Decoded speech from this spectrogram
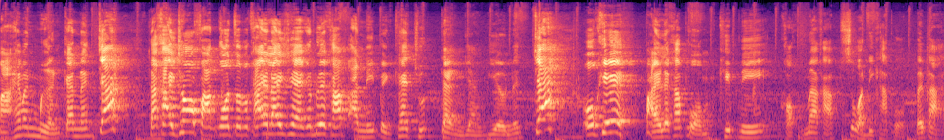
มาให้มันเหมือนกันนะจ๊ะ ถ้าใครชอบฝากกด subscribe ไลค์แชร์กันด้วยครับ อันนี้เป็นแค่ชุดแต่งอย่างเดียวนะจ๊ะ โอเค ไปเลยครับผม คลิปนี้ขอบคุณมากครับ สวัสดีครับผม บ๊ายบาย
